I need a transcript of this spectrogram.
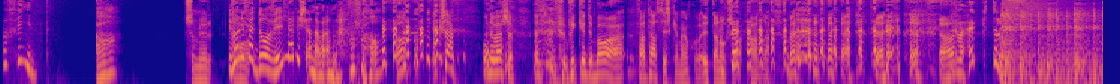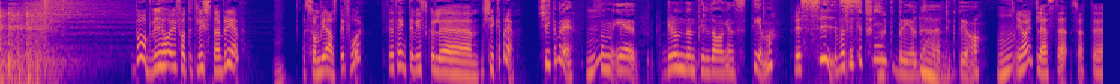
Vad fint. Ja. Som jag, Det var och- ungefär då vi lärde känna varandra. Ja, ja exakt. Universum fick inte bara fantastiska människor utan också andra. Men, Det var högt och lågt. Bob, vi har ju fått ett lyssnarbrev Mm. som vi alltid får. Så jag tänkte vi skulle eh, kika på det. kika på det. Mm. Som är grunden till dagens tema. Precis. Det var ett litet fint brev det här tyckte jag. Mm, jag har inte läst det så att, eh, Ja,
